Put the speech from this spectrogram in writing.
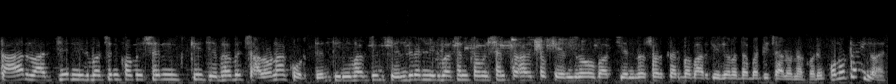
তার রাজ্যের নির্বাচন কমিশনকে যেভাবে চালনা করতেন, তিনি ভাবছেন কেন্দ্রের নির্বাচন কমিশনটা হয়তো কেন্দ্র বা কেন্দ্র সরকার বা ভারতীয় জনতা পার্টি চালনা করে। কোনোটাই নয়।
